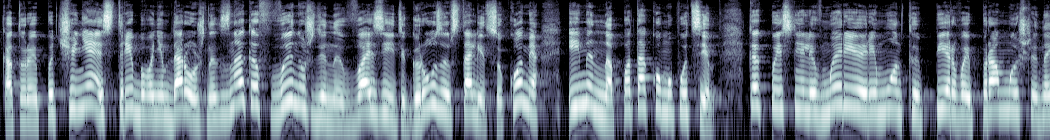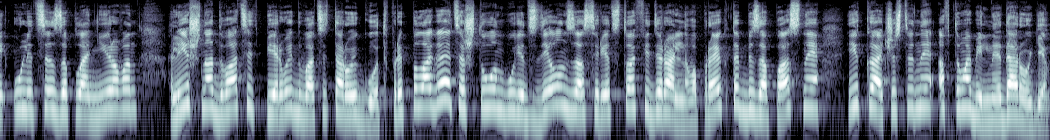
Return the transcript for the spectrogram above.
которые, подчиняясь требованиям дорожных знаков, вынуждены ввозить грузы в столицу Коми именно по такому пути. Как пояснили в мэрии, ремонт первой промышленной улицы запланирован лишь на 2021-2022 год. Предполагается, что он будет сделан за средства федерального проекта «Безопасные и качественные автомобильные дороги».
